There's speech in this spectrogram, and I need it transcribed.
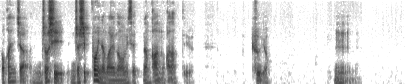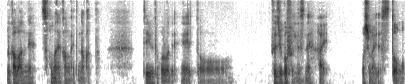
他にじゃあ、女子、女子っぽい名前のお店ってなんかあんのかなっていう風よ。うん。浮かばんね。そこまで考えてなかった。っていうところで、えっ、と、9時5分ですね。はい。おしまいです。どうも。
